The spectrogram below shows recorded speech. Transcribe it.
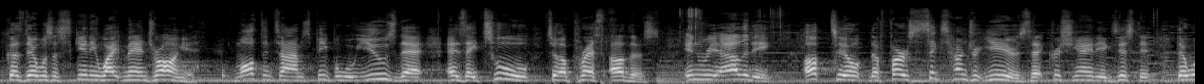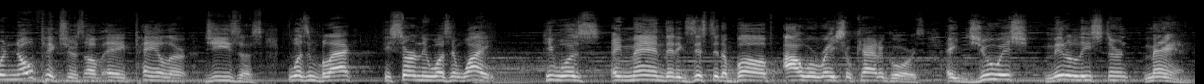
Because there was a skinny white man drawing it. Oftentimes, people will use that as a tool to oppress others. In reality, up till the first 600 years that Christianity existed, there were no pictures of a paler Jesus. He wasn't black, he certainly wasn't white. He was a man that existed above our racial categories, a Jewish Middle Eastern man.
